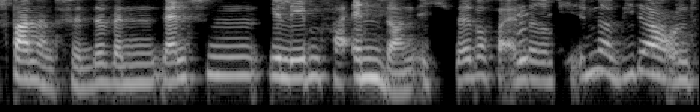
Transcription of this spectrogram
spannend finde, wenn Menschen ihr Leben verändern. Ich selber verändere mich immer wieder und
